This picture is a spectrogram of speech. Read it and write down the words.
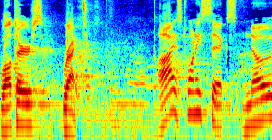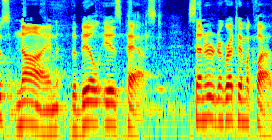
Walters, Wright. Ayes 26, noes 9. The bill is passed. Senator Negrete McLeod,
